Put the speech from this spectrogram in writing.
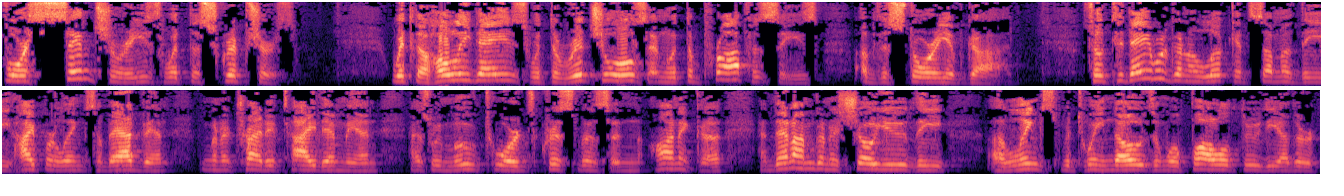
for centuries with the scriptures, with the holy days, with the rituals, and with the prophecies of the story of God. So today we're going to look at some of the hyperlinks of Advent. I'm going to try to tie them in as we move towards Christmas and Hanukkah. And then I'm going to show you the uh, links between those and we'll follow through the other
